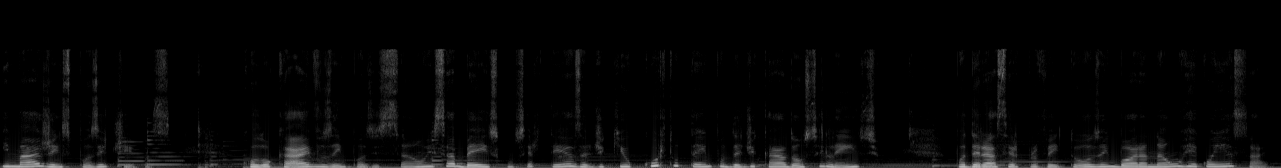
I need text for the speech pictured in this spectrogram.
imagens positivas. Colocai-vos em posição e sabeis com certeza de que o curto tempo dedicado ao silêncio poderá ser proveitoso, embora não o reconheçais.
